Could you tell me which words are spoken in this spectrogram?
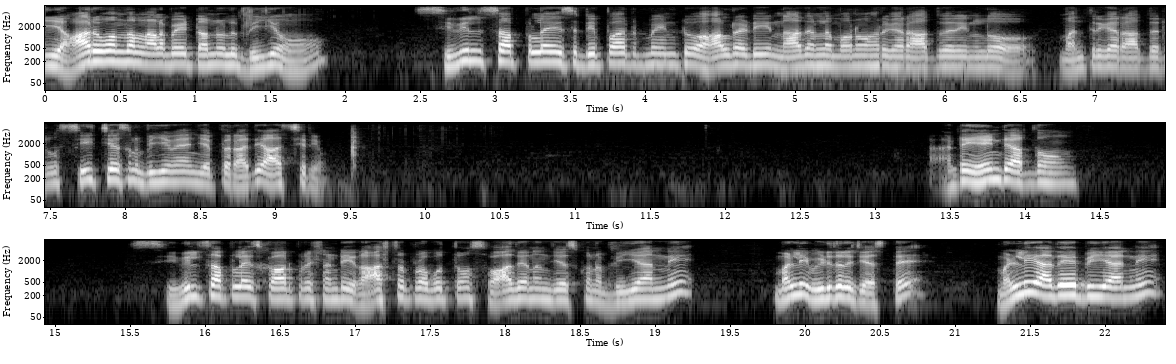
ఈ ఆరు వందల నలభై టన్నులు బియ్యం civil supplies department already Nadendla Manohar గారి ఆధ్వర్యంలో మంత్రి గారి ఆధ్వర్యంలో సీజ్ చేసిన బియ్యమే అని చెప్పారు. అది ఆశ్చర్యం. అంటే ఏంటి అర్థం? సివిల్ సప్లైస్ కార్పొరేషన్ అంటే ఈ రాష్ట్ర ప్రభుత్వం స్వాధీనం చేసుకున్న బియ్యాన్ని మళ్ళీ విడుదల చేస్తే మళ్ళీ అదే బియ్యాన్ని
